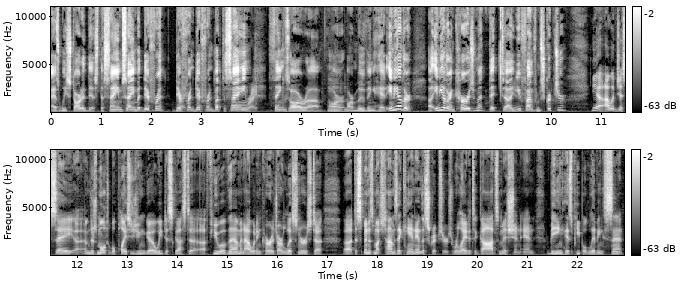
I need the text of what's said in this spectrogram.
As we started this, the same, same but different, different, right. different but the same. Right. Things are uh, are mm-hmm. are moving mm-hmm. ahead. Any other uh, any other encouragement that uh, yeah. you find from Scripture? Yeah, I would just say uh, I mean, there's multiple places you can go. We discussed a, a, few of them, and I would encourage our listeners to uh, to spend as much time as they can in the scriptures related to God's mission and being His people, living sent.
